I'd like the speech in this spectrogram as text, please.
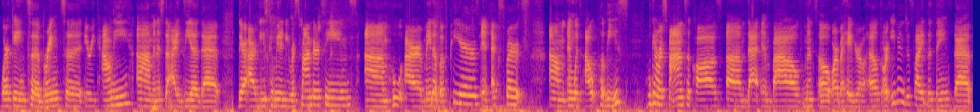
working to bring to Erie County. Um, and it's the idea that there are these community responder teams um, who are made up of peers and experts um, and without police who can respond to calls um, that involve mental or behavioral health, or even just like the things that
